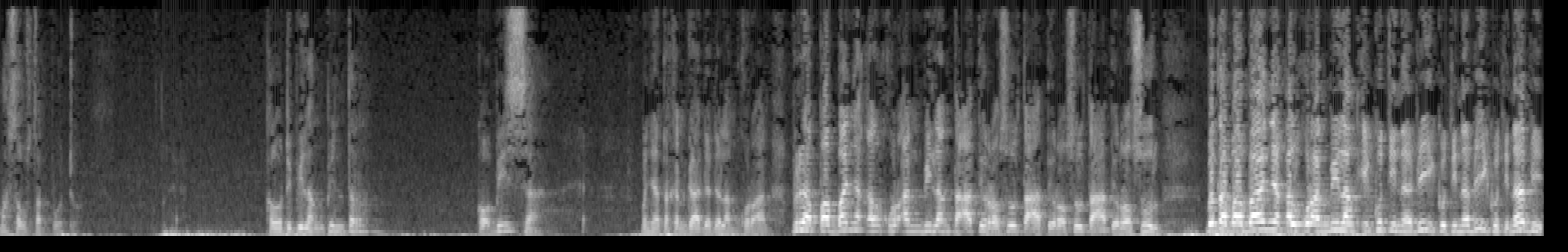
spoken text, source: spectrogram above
Masa ustad bodoh? Kalau dibilang pinter, Kok bisa? Menyatakan gak ada dalam Quran. Berapa banyak Al-Quran bilang taati Rasul, taati Rasul, taati Rasul. Betapa banyak Al-Quran bilang ikuti Nabi, ikuti Nabi, ikuti Nabi.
